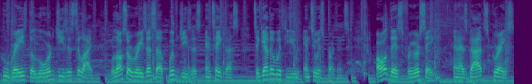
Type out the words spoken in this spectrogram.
who raised the Lord Jesus to life, will also raise us up with Jesus and take us, together with you, into his presence. All this for your sake, and as God's grace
